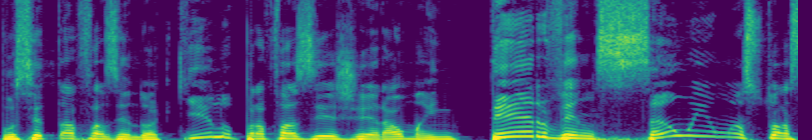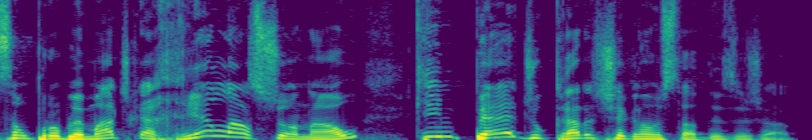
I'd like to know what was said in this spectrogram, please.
Você está fazendo aquilo para fazer gerar uma intervenção em uma situação problemática relacional que impede o cara de chegar a um estado desejado.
